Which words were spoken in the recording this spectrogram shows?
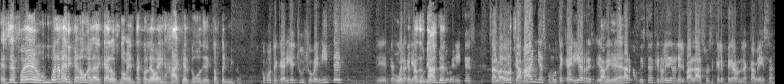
Ese fue un buen América, ¿no? En la década de los 90 con Leo Benhacker como director técnico. ¿Cómo te caería el Chucho Benítez? Eh, ¿Te acuerdas que, que Chucho Benítez? Salvador Cabañas, ¿cómo te caería re eh, regresar, Cristian? Que no le dieran el balazo ese que le pegaron en la cabeza.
